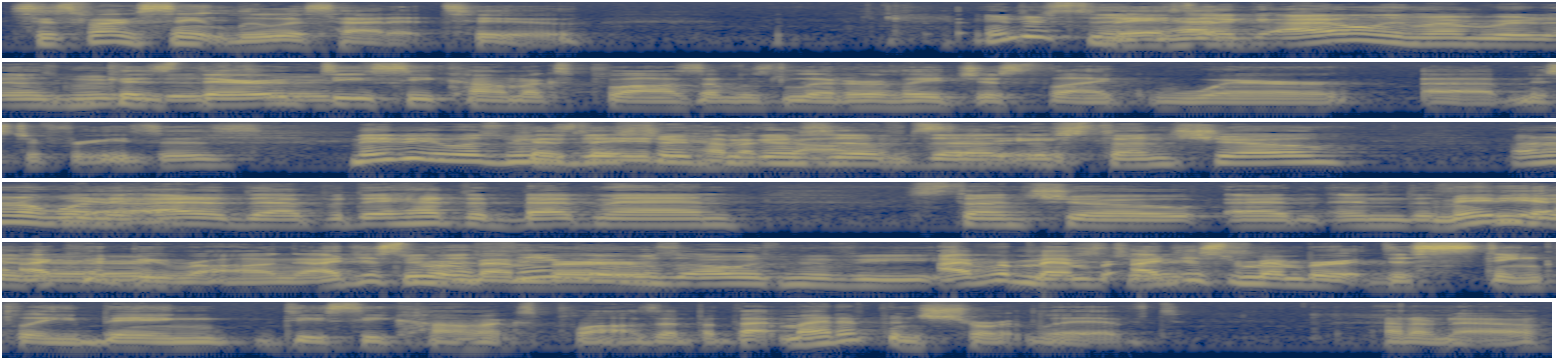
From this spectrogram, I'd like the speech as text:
Six Flags St. Louis had it too Interesting. they had- like I only remember it as because their. DC Comics Plaza was literally just like where uh, Mister Freeze is. Maybe it was movie district because of the, the stunt show. I don't know when they added that, but they had the Batman stunt show and and the Maybe I could be wrong. I just remember I think it was always movie. I remember. I just remember it distinctly being DC Comics Plaza, but that might have been short lived. I don't know.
